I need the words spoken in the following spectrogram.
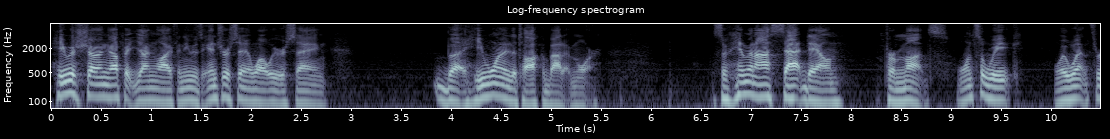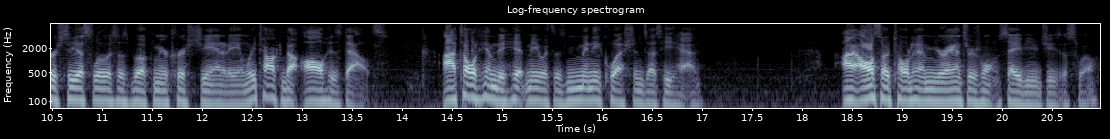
He was showing up at Young Life and he was interested in what we were saying, but he wanted to talk about it more. So him and I sat down for months, once a week. We went through C.S. Lewis's book, Mere Christianity, and we talked about all his doubts. I told him to hit me with as many questions as he had. I also told him, Your answers won't save you, Jesus will.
